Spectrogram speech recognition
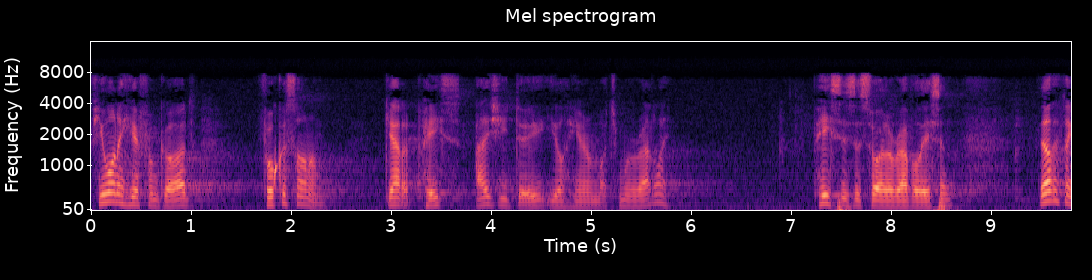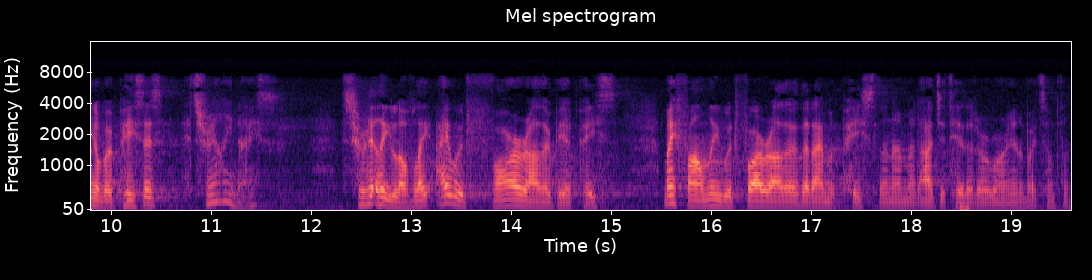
If you want to hear from God, focus on Him. Get at peace. As you do, you'll hear Him much more readily. Peace is the soil of revelation. The other thing about peace is it's really nice. It's really lovely. I would far rather be at peace. My family would far rather that I'm at peace than I'm at agitated or worrying about something.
